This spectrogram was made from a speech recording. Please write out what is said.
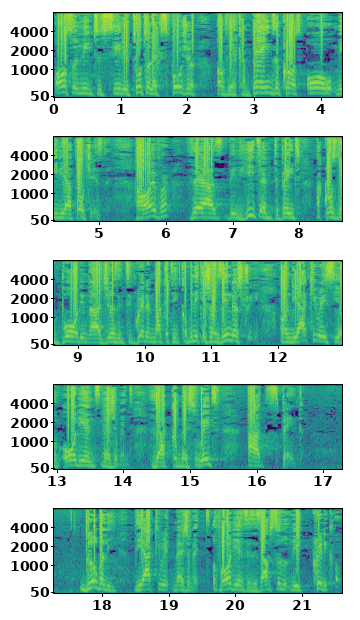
also need to see the total exposure of their campaigns across all media purchased. However, there has been heated debate across the board in Nigeria's integrated marketing communications industry on the accuracy of audience measurement that commensurates ad spend. Globally, the accurate measurement of audiences is absolutely critical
